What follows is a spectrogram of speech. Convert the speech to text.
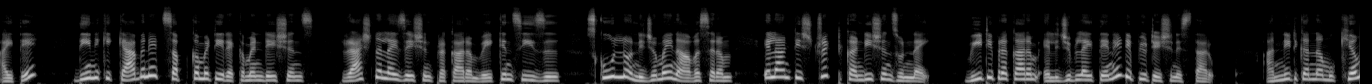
అయితే దీనికి cabinet sub committee recommendations rationalisation ప్రకారం వేకెన్సీస్ స్కూల్లో నిజమైన అవసరం ఇలాంటి స్ట్రిక్ట్ కండిషన్స్ ఉన్నాయి. వీటి ప్రకారం ఎలిజిబుల్ అయితేనే డిప్యూటేషన్ ఇస్తారు. అన్నిటికన్నా ముఖ్యం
